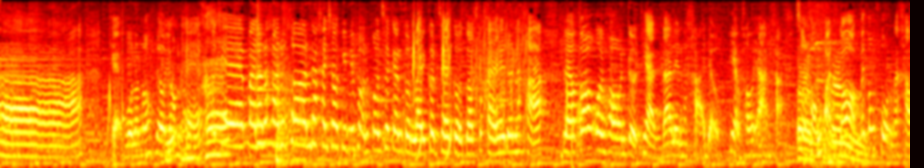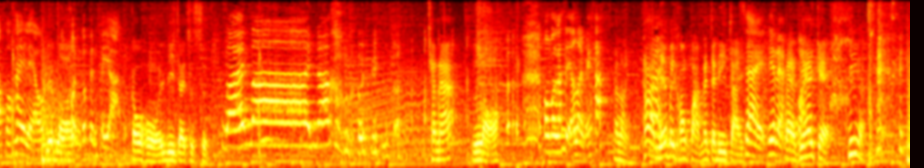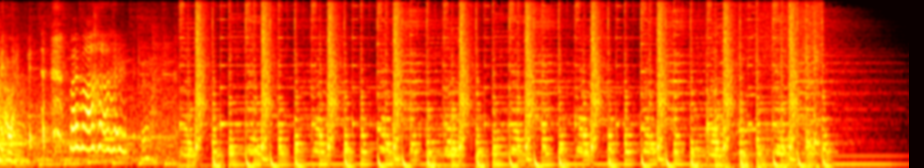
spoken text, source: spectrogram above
แกะโบแล้วเนาะเดี๋ยวยอมแพ้ โอเค ไปแล้วนะคะทุกคน ถ้าใครชอบคลิปนี้ฝากทุกคนช่วยกันกดไลค์ กดแชร์ กด subscribe ให้ด้วยนะคะ แล้วก็อวยพรวันเกิดพี่อันได้เลยนะคะ เดี๋ยวพี่อันเข้าไปอ่านค่ะ ส่วนของขวัญก็ไม่ต้องพวงนะคะ เพราะให้แล้วเรียบร้อย ทุกคนก็เป็นพยานโอ้โห ดีใจสุดบายบายหน้าของคุณดีมากๆชนะเหรอ โอมากาเสะอร่อยไหมคะ อร่อย ถ้าอันนี้เป็นของขวัญน่าจะดีใจ ใช่ นี่แหละแต่ที่ให้แกะเพื่ออะไร 拜拜。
